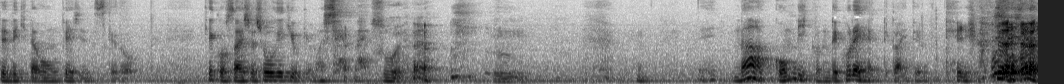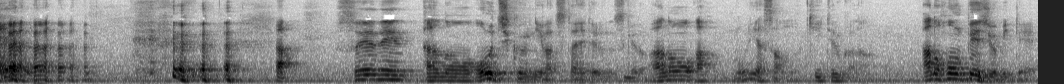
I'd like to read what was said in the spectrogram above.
出てきたホームページですけど結構最初衝撃受けましたよね。そうやね。うん。えなあコンビ組んでくれへんって書いてるっていう。あそれであの大内君には伝えてるんですけどあのあ森谷さんも聞いてるかな。あのホームページを見て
